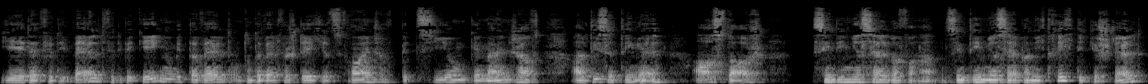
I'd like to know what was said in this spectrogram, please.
jede, für die Welt, für die Begegnung mit der Welt und unter Welt verstehe ich jetzt Freundschaft, Beziehung, Gemeinschaft, all diese Dinge, Austausch, sind in mir selber vorhanden. Sind die in mir selber nicht richtig gestellt,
